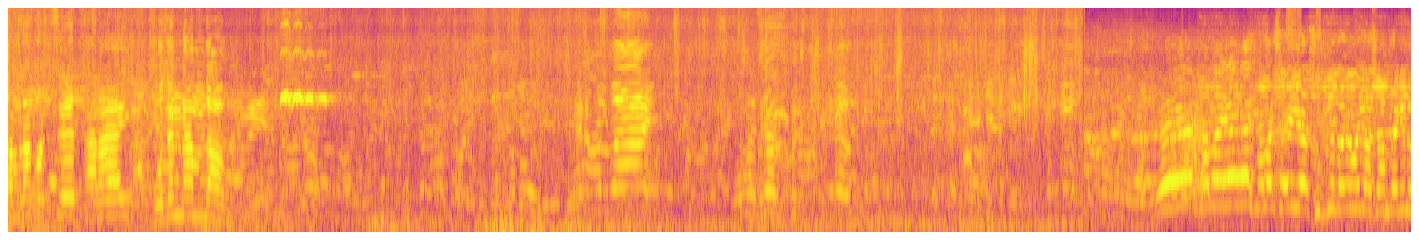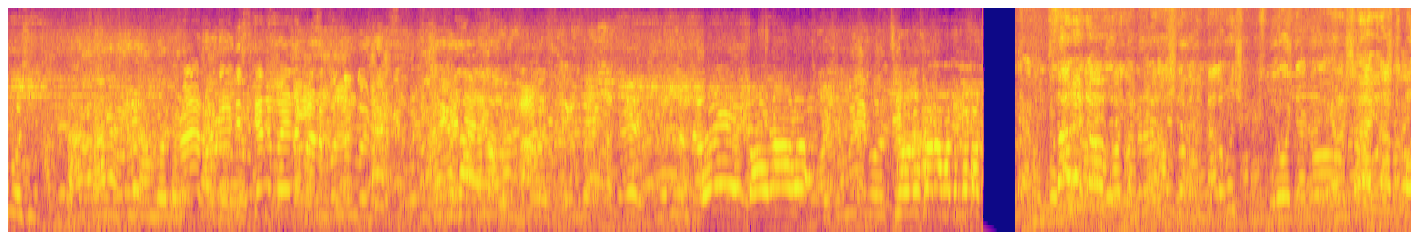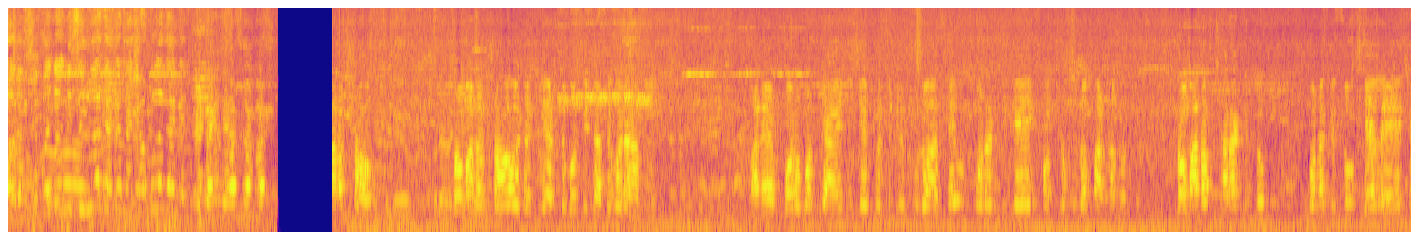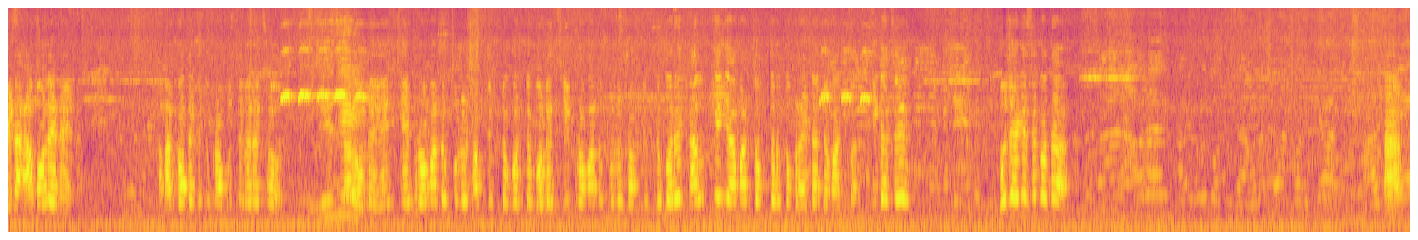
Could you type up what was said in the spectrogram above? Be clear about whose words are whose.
Speaker 1: হামলা করছে থানায় ওদের নাম দাও।
Speaker 2: সারে না সবগুলো দেখেন
Speaker 1: এটা কি আছে আমার প্রমাণক সহ, এটা কি আসছে বলছি যাতে করে আমি মানে পরবর্তী আইনি যে প্রসিডিউরগুলো আছে, উপরের দিকে এই পত্রগুলো পাঠানোর। প্রমাণক ছাড়া কিন্তু কোনো কিছু গেলে সেটা আমলে নেয় না আমার কথা কি তোমরা বুঝতে পেরেছ? তাহলে যে প্রমাণগুলো সংযুক্ত করতে বলেছি প্রমাণগুলো সংযুক্ত করে কালকেই আমার দপ্তরে তোমরা এটা জমা দিবা। ঠিক আছে? বোঝা গেছে কথা? হ্যাঁ।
